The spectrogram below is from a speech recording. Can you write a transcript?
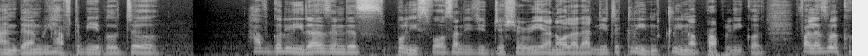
And then we have to be able to have good leaders in this police force and the judiciary and all of that need to clean clean up properly because fellas will c-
